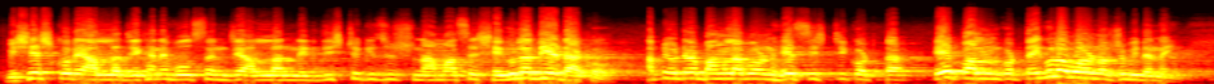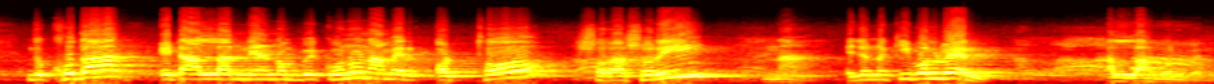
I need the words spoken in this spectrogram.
বিশেষ করে আল্লাহ যেখানে বলছেন যে আল্লাহর নির্দিষ্ট কিছু নাম আছে সেগুলা দিয়ে ডাকো। আপনি ওটা বাংলা বলেন হে সৃষ্টিকর্তা হে পালন কর্তা এগুলো বলেন অসুবিধা নাই। কিন্তু খোদা এটা আল্লাহর নিরানব্বই কোন নামের অর্থ সরাসরি না। এজন্য কি বলবেন? আল্লাহ বলবেন।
